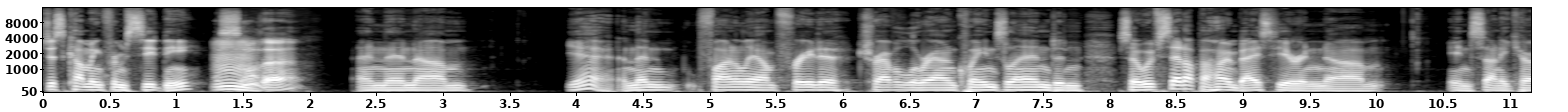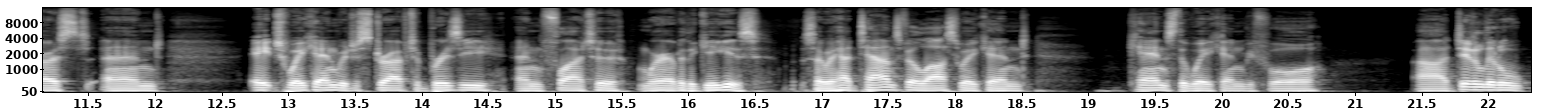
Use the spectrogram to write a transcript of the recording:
just coming from Sydney, I saw that. and then um, yeah, and then finally I'm free to travel around Queensland, and so we've set up a home base here in um, in Sunny Coast, and each weekend we just drive to Brizzy and fly to wherever the gig is. So we had Townsville last weekend, Cairns the weekend before. Uh, did a little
